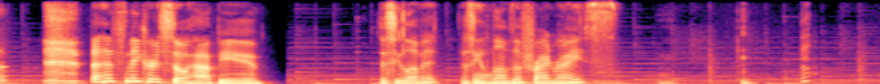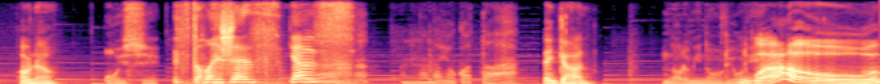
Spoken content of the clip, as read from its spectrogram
That's make her so happy. Does he love it? Does he love the fried rice? Oh no. It's delicious! Yes! Thank God. Wow!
